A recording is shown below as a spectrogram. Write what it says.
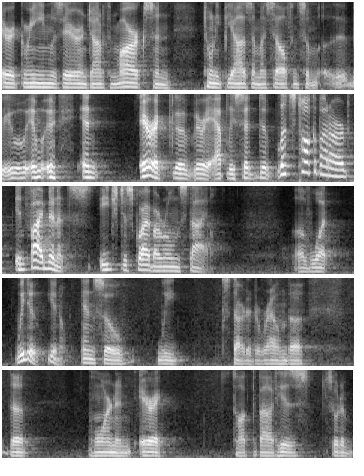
Eric Green was there, and Jonathan Marks, and Tony Piazza, myself, and some, uh, and, and Eric uh, very aptly said, uh, let's talk about our, in five minutes, each describe our own style of what we do, you know. And so we started around the the horn, and Eric talked about his sort of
